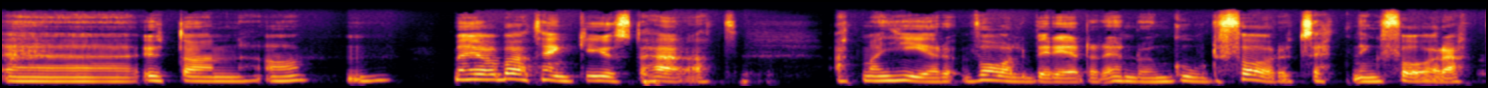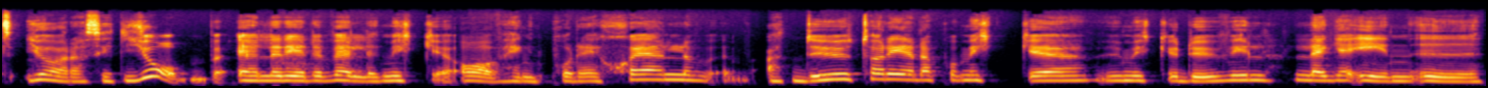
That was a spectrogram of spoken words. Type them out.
Eh, utan, ja. Mm. Men jag bara tänker just det här att att man ger valberedare ändå en god förutsättning för att göra sitt jobb? Eller är det väldigt mycket avhängt på dig själv? Att du tar reda på mycket, hur mycket du vill lägga in i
